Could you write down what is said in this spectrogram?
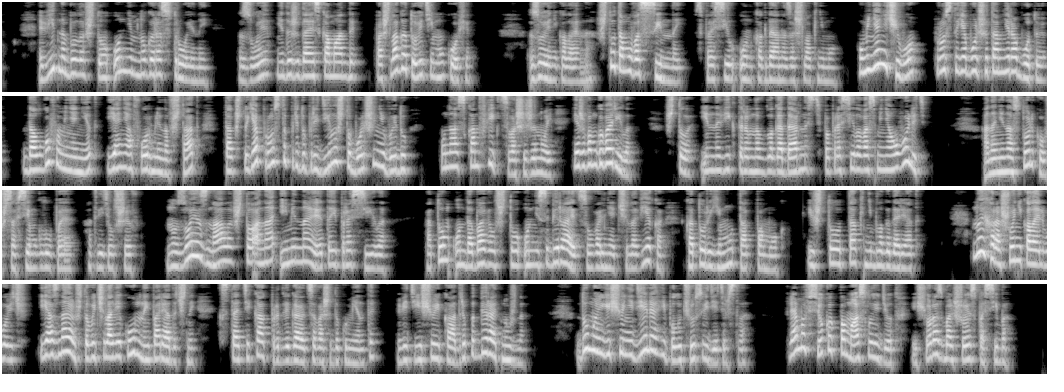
Видно было, что он немного расстроенный, Зоя, не дожидаясь команды, пошла готовить ему кофе. «Зоя Николаевна, что там у вас с Инной?» – спросил он, когда она зашла к нему. «У меня ничего, просто я больше там не работаю. Долгов у меня нет, я не оформлена в штат, так что я просто предупредила, что больше не выйду. У нас конфликт с вашей женой, я же вам говорила. Что, Инна Викторовна в благодарность попросила вас меня уволить?» «Она не настолько уж совсем глупая», — ответил шеф. Но Зоя знала, что она именно это и просила. Потом он добавил, что он не собирается увольнять человека, который ему так помог, и что так не благодарят. «Ну и хорошо, Николай Львович. Я знаю, что вы человек умный и порядочный. Кстати, как продвигаются ваши документы? Ведь еще и кадры подбирать нужно. Думаю, еще неделя и получу свидетельство. Прямо все как по маслу идет. Еще раз большое спасибо».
